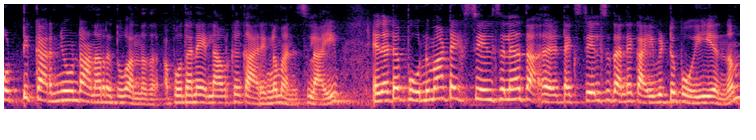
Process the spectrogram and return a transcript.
പൊട്ടിക്കരഞ്ഞുകൊണ്ടാണ് ഋതു വന്നത്. അപ്പോൾ തന്നെ എല്ലാവർക്കും കാര്യങ്ങൾ മനസ്സിലായി. എന്നിട്ട് പൂർണിമ ടെക്സ്റ്റൈൽസിൽ ടെക്സ്റ്റൈൽസ് തന്റെ കൈവിട്ട് പോയി എന്നും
